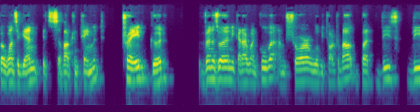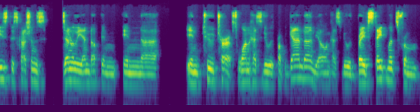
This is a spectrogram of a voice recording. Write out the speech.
but once again, it's about containment, trade, good. Venezuela, Nicaragua, and Cuba, I'm sure will be talked about. But these these discussions generally end up in in uh, in two turfs. One has to do with propaganda, and the other one has to do with brave statements from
